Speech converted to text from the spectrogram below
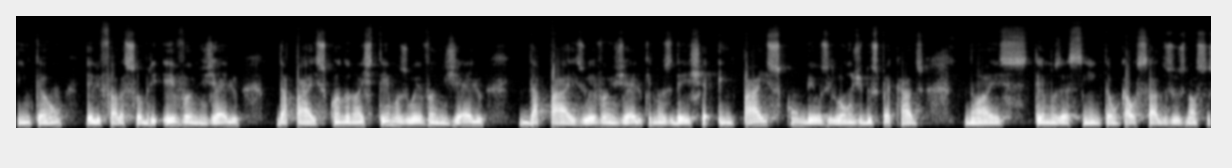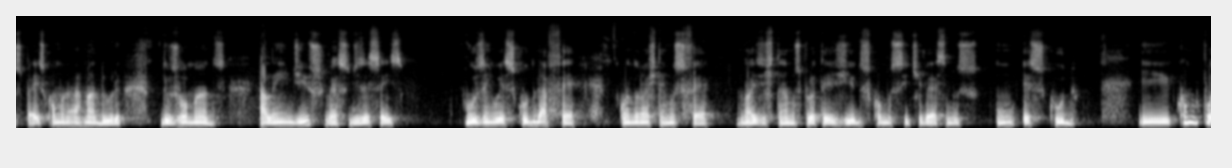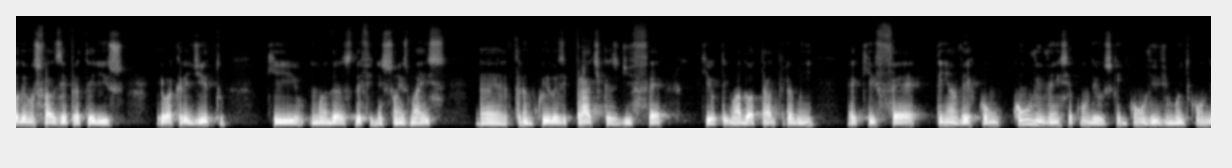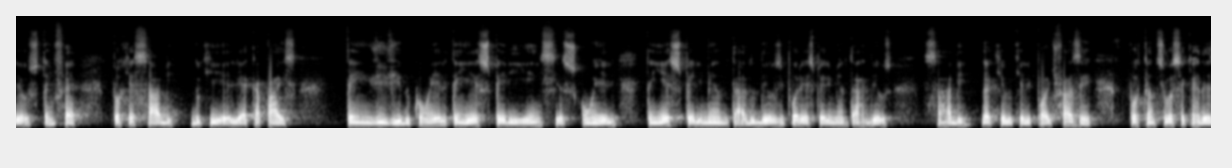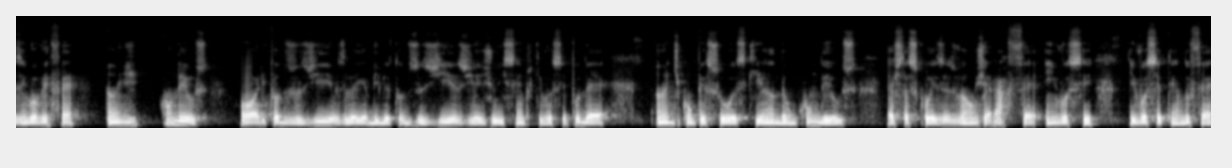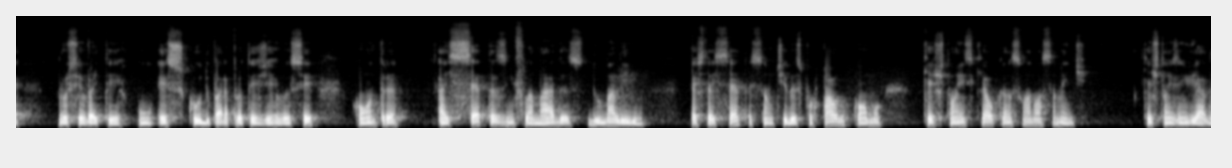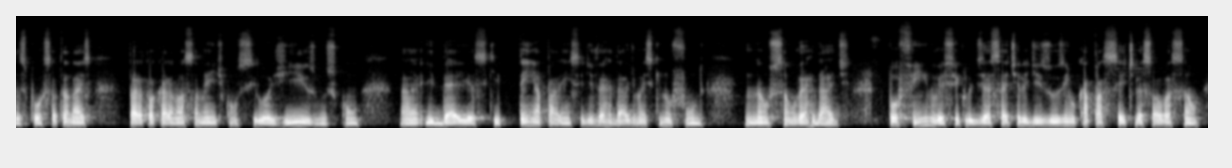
Então, ele fala sobre evangelho da paz, quando nós temos o Evangelho da paz, o Evangelho que nos deixa em paz com Deus e longe dos pecados, nós temos assim então calçados os nossos pés como na armadura dos romanos. Além disso, verso 16, usem o escudo da fé. Quando nós temos fé, nós estamos protegidos como se tivéssemos um escudo. E como podemos fazer para ter isso? Eu acredito que uma das definições mais é, tranquilas e práticas de fé que eu tenho adotado para mim é que fé tem a ver com convivência com Deus. Quem convive muito com Deus tem fé, porque sabe do que ele é capaz, tem vivido com ele, tem experiências com ele, tem experimentado Deus e por experimentar Deus sabe daquilo que ele pode fazer. Portanto, se você quer desenvolver fé, ande com Deus. Ore todos os dias, leia a Bíblia todos os dias, jejue sempre que você puder, ande com pessoas que andam com Deus. Estas coisas vão gerar fé em você. E você tendo fé, você vai ter um escudo para proteger você contra as setas inflamadas do maligno. estas setas são tidas por Paulo como questões que alcançam a nossa mente, questões enviadas por Satanás para tocar a nossa mente com silogismos, com uh, ideias que têm aparência de verdade, mas que no fundo não são verdade. Por fim, no versículo 17, ele diz: usem o capacete da salvação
